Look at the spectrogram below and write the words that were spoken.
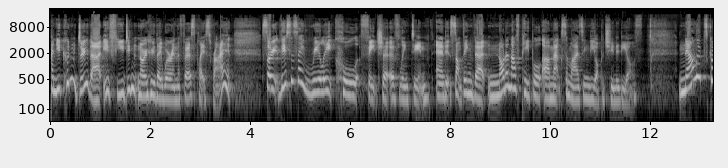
And you couldn't do that if you didn't know who they were in the first place, right? So, this is a really cool feature of LinkedIn, and it's something that not enough people are maximizing the opportunity of. Now let's go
